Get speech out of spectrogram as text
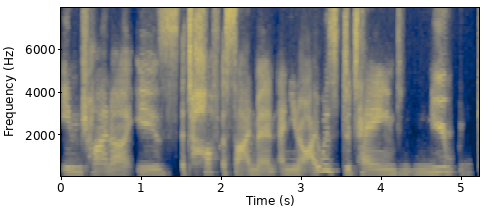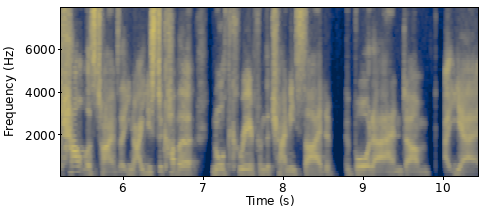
in China is a tough assignment. And, you know, I was detained new countless times. You know, I used to cover North Korea from the Chinese side of the border. And um, yeah,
